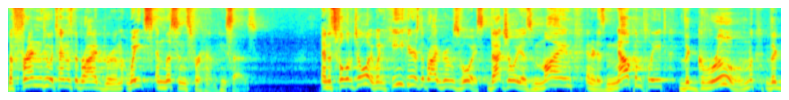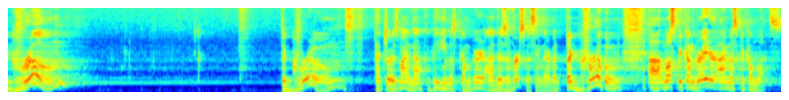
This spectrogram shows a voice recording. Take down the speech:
The friend who attends the bridegroom waits and listens for him, he says and is full of joy when he hears the bridegroom's voice. That joy is mine, and it is now complete. The groom, the groom, the groom, that joy is mine. Now complete. he must become greater. Uh, there's a verse missing there, but the groom uh, must become greater, I must become less.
